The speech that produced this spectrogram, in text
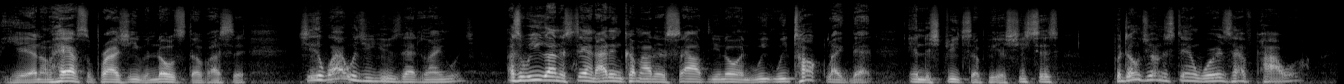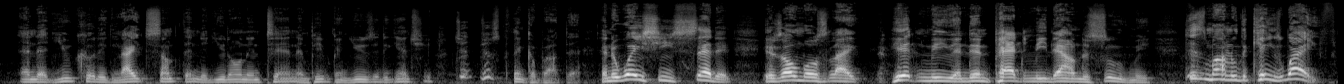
yeah, and I'm half surprised she even knows stuff. I said, she said, why would you use that language? I said, well, you understand, I didn't come out of the South, you know, and we, we talk like that in the streets up here. She says, but don't you understand words have power? And that you could ignite something that you don't intend and people can use it against you? Just, just think about that. And the way she said it is almost like hitting me and then patting me down to soothe me. This is Martin Luther King's wife.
